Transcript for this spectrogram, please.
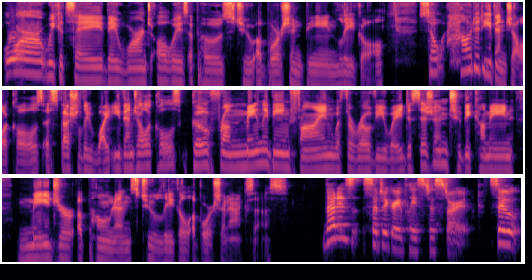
or we could say they weren't always opposed to abortion being legal. So, how did evangelicals, especially white evangelicals, go from mainly being fine with the Roe v. Wade decision to becoming major opponents to legal abortion access? That is such a great place to start. So,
